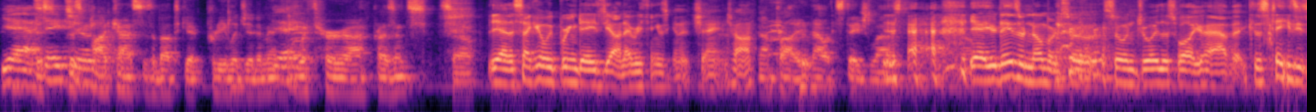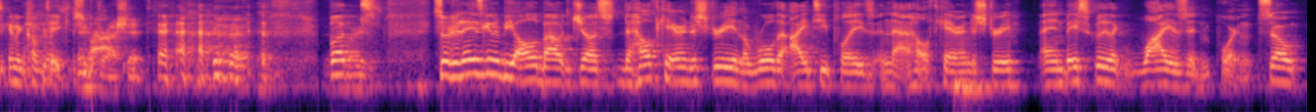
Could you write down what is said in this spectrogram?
Yeah, this, stay this podcast is about to get pretty legitimate Yeah. with her uh, presence. So yeah, the second we bring Daisy on, everything's going to change, huh? I'm probably out stage last yeah, your days are numbered, so so enjoy this while you have it, because Daisy's gonna come take your and spot. crush it. But so today's going to be all about just the healthcare industry and the role that IT plays in that healthcare industry, and basically like why is it important? So,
